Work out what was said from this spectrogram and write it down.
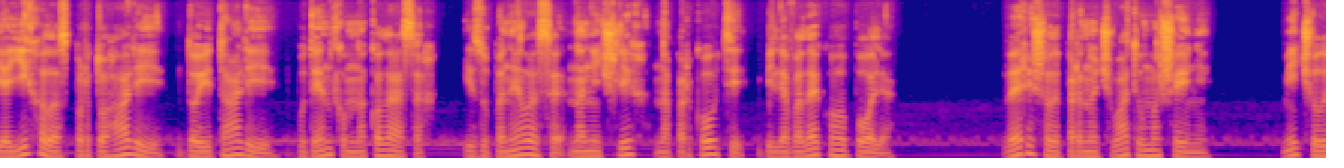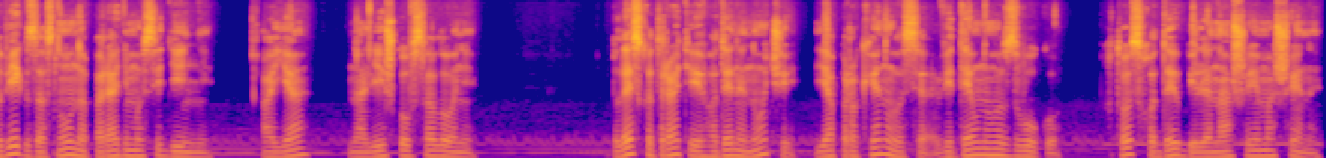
Я їхала з Португалії до Італії будинком на колесах і зупинилася на нічліг на парковці біля великого поля. Вирішили переночувати в машині. Мій чоловік заснув на передньому сидінні, а я на ліжку в салоні. Близько третьої години ночі я прокинулася від дивного звуку. Хтось ходив біля нашої машини.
